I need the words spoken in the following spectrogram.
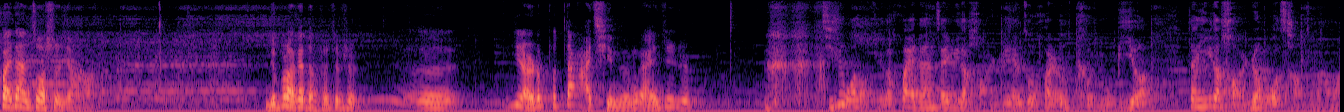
坏蛋做事情啊，你就不知道该怎么说，就是呃，一点都不大气呢，怎么感觉就是其实我老觉得坏蛋在遇到好人之前做坏事都可牛逼了，但一遇到好人之后，我操就完了。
